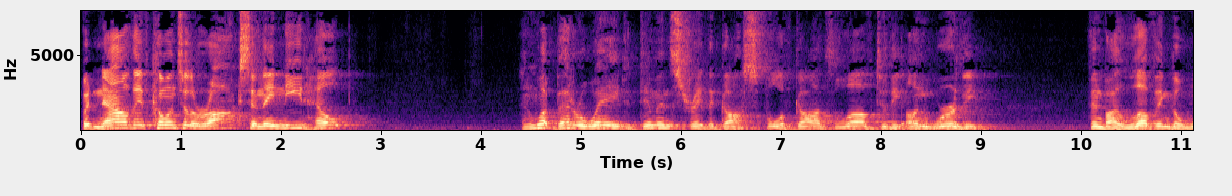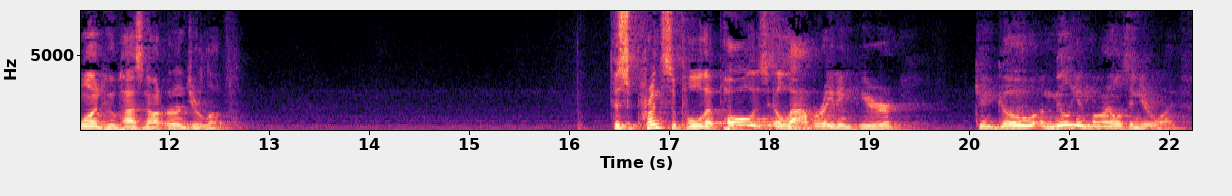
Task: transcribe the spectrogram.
But now they've come into the rocks and they need help. And what better way to demonstrate the gospel of God's love to the unworthy than by loving the one who has not earned your love? This principle that Paul is elaborating here can go a million miles in your life.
